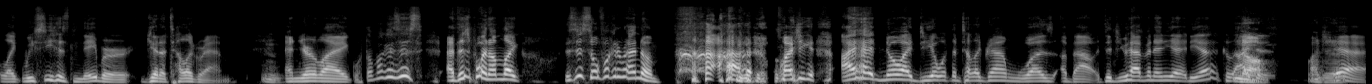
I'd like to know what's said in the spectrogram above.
like we see his neighbor get a telegram, Mm. and you're like, "What the fuck is this?" At this point, I'm like, "This is so fucking random." Why'd you get? I had no idea what the telegram was about. Did you have any idea? Because I no, did. I didn't. Yeah,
